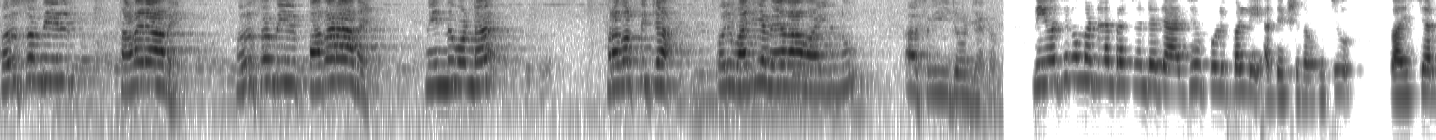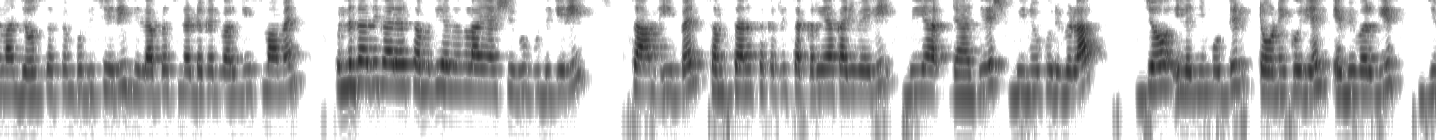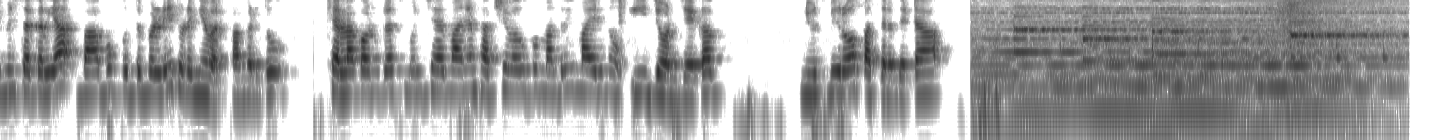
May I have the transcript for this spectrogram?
പ്രതിസന്ധിയിൽ തളരാതെ പ്രതിസന്ധിയിൽ പതരാതെ നിന്നുകൊണ്ട് പ്രവർത്തിച്ച ഒരു വലിയ നേതാവായിരുന്നു ശ്രീ ജോൺ ജേക്കബ്. നിയോജക മണ്ഡലം പ്രസിഡന്റ് രാജീവ് പുളിപ്പള്ളി അധ്യക്ഷത വഹിച്ചു. Vice chairman Joseph M. Puthussery ജില്ലാ പ്രസിഡന്റ് അഡ്വക്കേറ്റ് വർഗീസ് മാമൻ ഉന്നതാധികാര സമിതി അംഗങ്ങളായ ഷിബു പുതുഗിരി സാം ഈപ്പൻ സംസ്ഥാന secretary Zachariah Kariveli V R Rajesh Binu Kuruvila Jo Elanjimoottil Tony Kurian Eby Varghese Jimin Zachariah Babu Puthuppally തുടങ്ങിയവർ പങ്കെടുത്തു. കേരള കോൺഗ്രസ് മുൻ ചെയർമാനും ഭക്ഷ്യവകുപ്പ് മന്ത്രിയുമായിരുന്നു E John Jacob. News bureau Pathanamthitta.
